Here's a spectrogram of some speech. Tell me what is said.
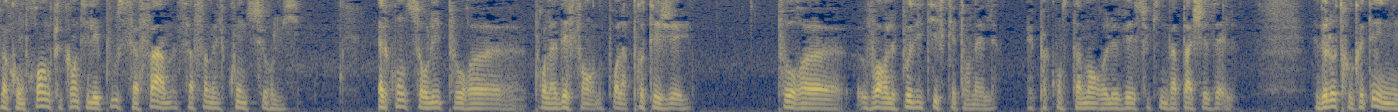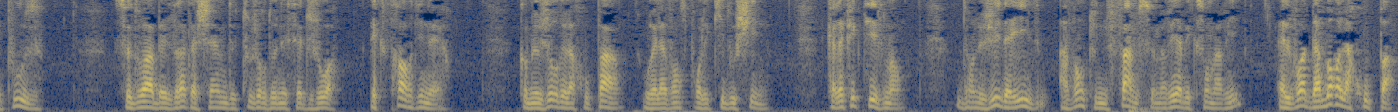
doit comprendre que quand il épouse sa femme, sa femme, elle compte sur lui. Elle compte sur lui pour, euh, pour la défendre, pour la protéger, pour euh, voir le positif qui est en elle, et pas constamment relever ce qui ne va pas chez elle. Et de l'autre côté, une épouse se doit à Bezrat Hashem de toujours donner cette joie extraordinaire, comme le jour de la Choupa où elle avance pour les Kiddushin. Car effectivement, dans le judaïsme, avant qu'une femme se marie avec son mari, elle voit d'abord la choupa,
